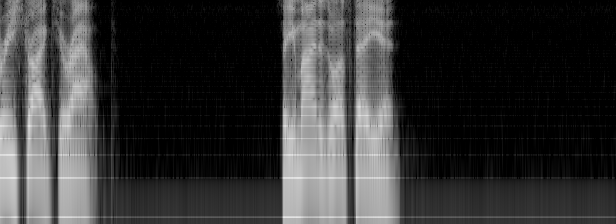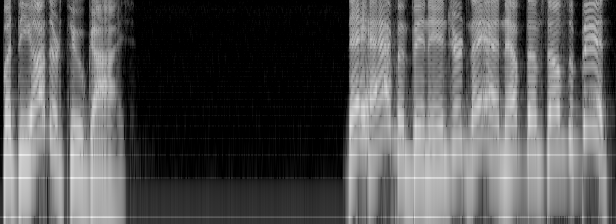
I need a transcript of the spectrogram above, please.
Three strikes, you're out. So you might as well stay in. But the other two guys, they haven't been injured, they hadn't helped themselves a bit.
